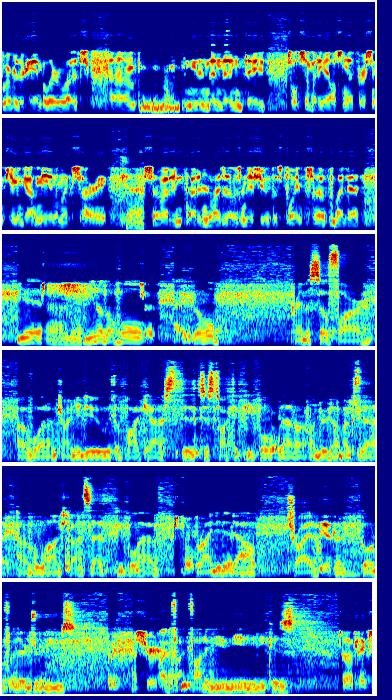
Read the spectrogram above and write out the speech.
whoever their handler was, um, and then, then they told somebody else, and that person came and got me, and I'm like, sorry. Yeah. So I didn't, I didn't realize that was an issue at this point. So my bad. Yeah, you know the whole, so, the whole premise so far of what I'm trying to do with the podcast is just talk to people that are underdogs, that kind of a long shots, that people have grinded it out, tried hard, going for their dreams, Sure. I, I thought of you immediately because Oh, thanks,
